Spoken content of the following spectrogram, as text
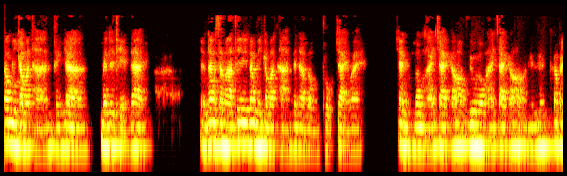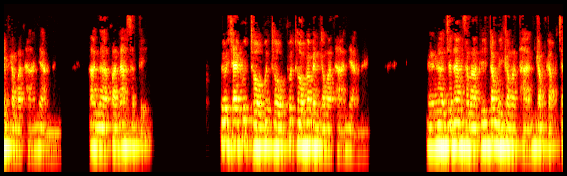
ต้องมีกรรมฐานถึงจะเมดิเทตได้จะนั่งสมาธิต้องมีกรรมฐานเป็นอารมณ์ผูกใจไว้ เช่นลมหายใจเขาออกดูลมหายใจเขาออกนี่ก็เป็นกรรมฐานอย่างหนึ่งอานาปนาสติ หรือใช้พุทโธ พุทโธ พุทโธก็เป็นกรรมฐานอย่างหนึ่งเราจะนั่งสมาธิต้องมีกรรมฐานกำกับใจ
